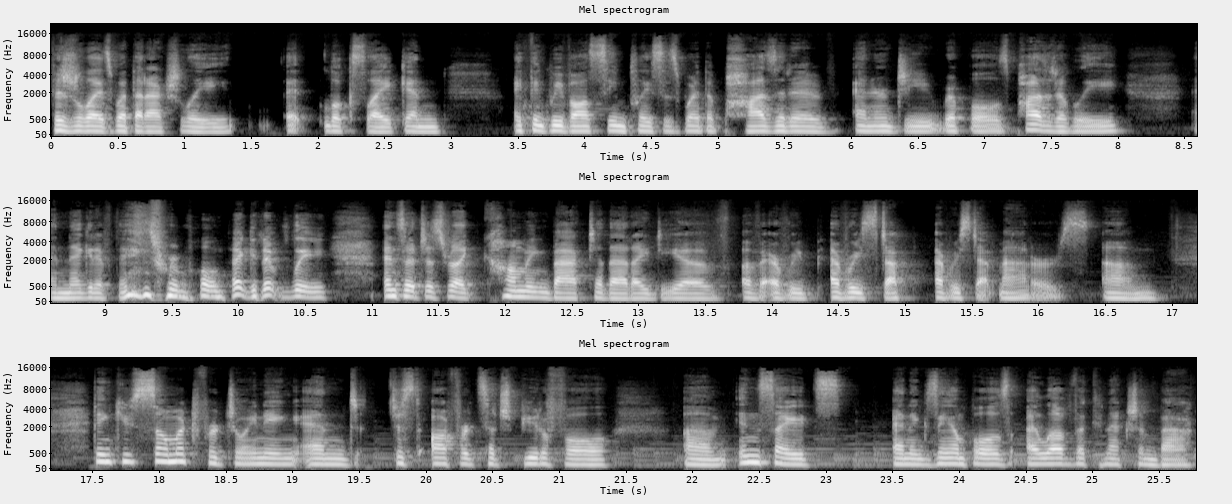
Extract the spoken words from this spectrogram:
visualize what that actually it looks like. And I think we've all seen places where the positive energy ripples positively and negative things ripple negatively. And so just like coming back to that idea of, of every, every step, every step matters. Um, thank you so much for joining and just offered such beautiful um, insights and examples. I love the connection back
